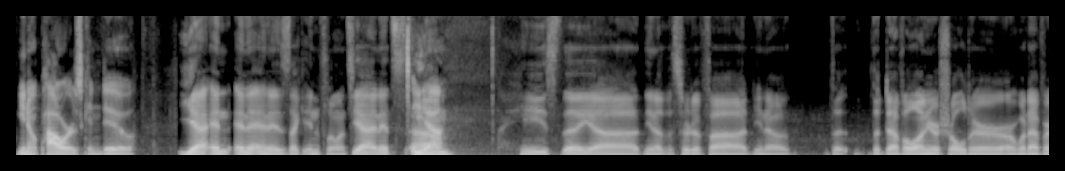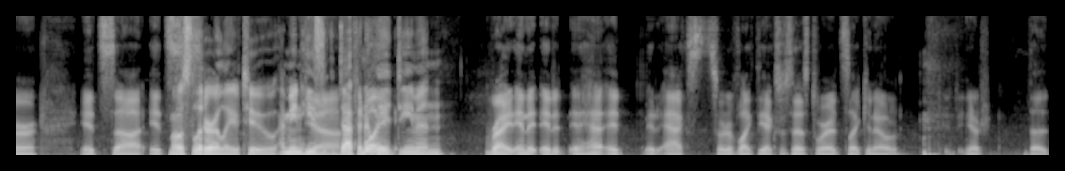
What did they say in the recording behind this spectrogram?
you know powers can do. Yeah, and and and his like influence. Yeah, and it's um, Yeah. He's the uh, you know the sort of uh, you know the the devil on your shoulder or whatever. It's uh, it's Most literally too. I mean, he's Yeah. definitely Well, a demon. right, and it it it it, ha- it it acts sort of like The Exorcist, where it's like you know, you know, the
